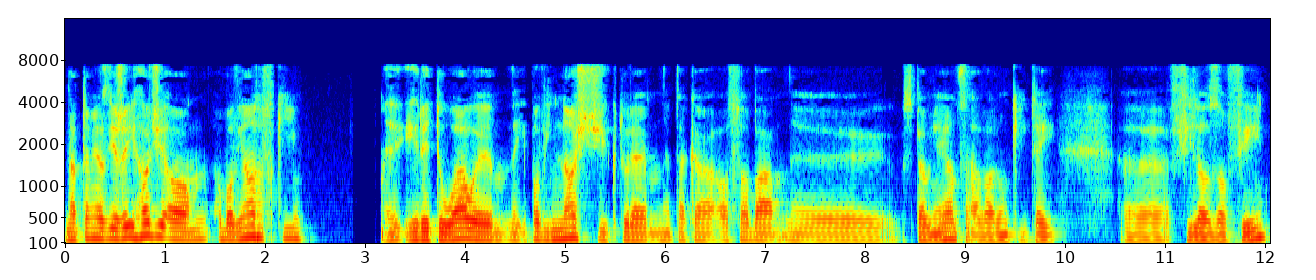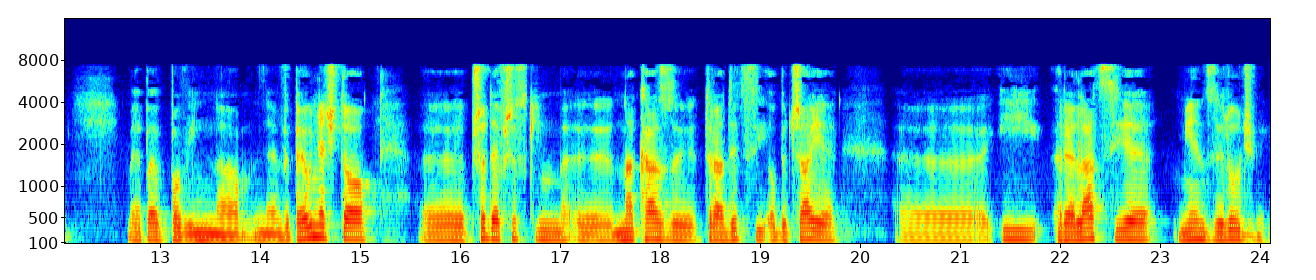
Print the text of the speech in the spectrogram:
Natomiast jeżeli chodzi o obowiązki i rytuały i powinności, które taka osoba e, spełniająca warunki tej filozofii powinna wypełniać, to przede wszystkim nakazy, tradycji, obyczaje i relacje między ludźmi.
